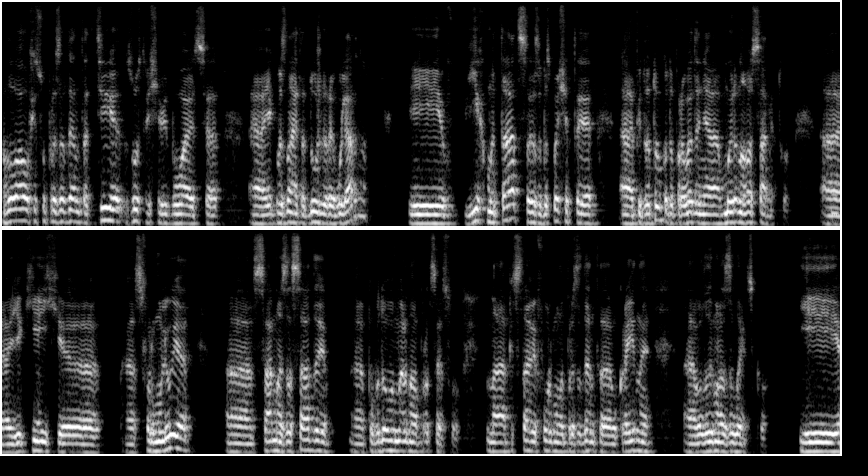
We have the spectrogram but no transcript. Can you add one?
голова офісу президента. Ці зустрічі відбуваються, е, як ви знаєте, дуже регулярно, і їх мета це забезпечити е, підготовку до проведення мирного саміту, е, який сформулює саме засади побудови мирного процесу на підставі формули президента України Володимира Зеленського. І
